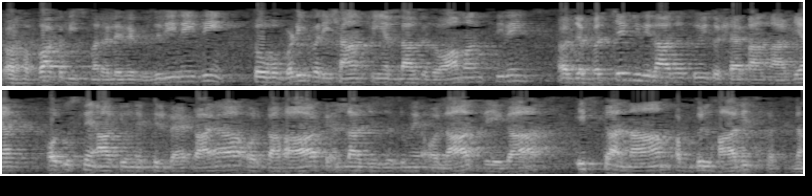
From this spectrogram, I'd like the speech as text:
اور ہوا کبھی اس مرحلے سے گزری نہیں تھی، تو وہ بڑی پریشان تھیں، اللہ سے دعا مانگتی رہی اور جب بچے کی ولادت ہوئی تو شیطان آ گیا اور اس نے آ کے انہیں پھر بیٹھایا اور کہا کہ اللہ جس تمہیں اولاد دے گا، اس کا نام عبد الحارث رکھنا۔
